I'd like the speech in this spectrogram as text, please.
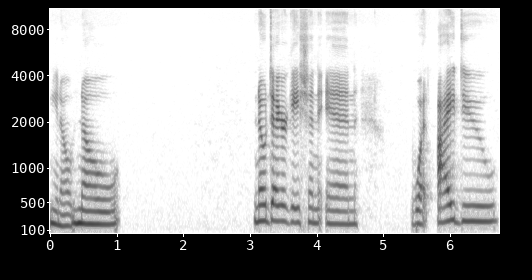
you know, no no degradation in what I do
